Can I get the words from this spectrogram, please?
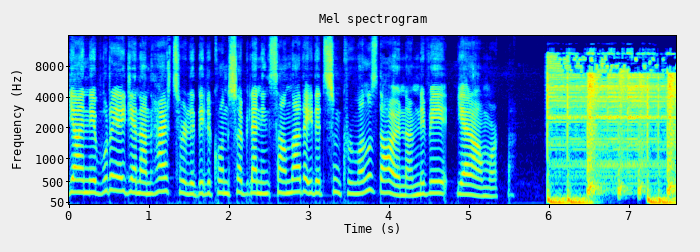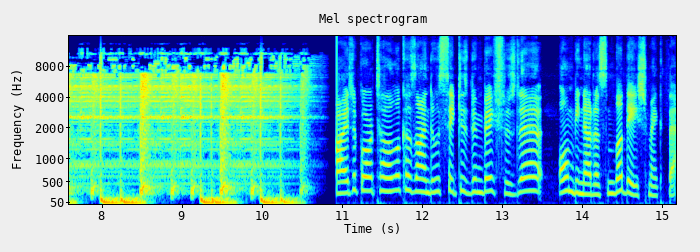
Yani buraya gelen her türlü dili konuşabilen insanlarla iletişim kurmanız daha önemli bir yer almakta. Aylık ortalama kazancımız 8500 ile 10.000 arasında değişmekte.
